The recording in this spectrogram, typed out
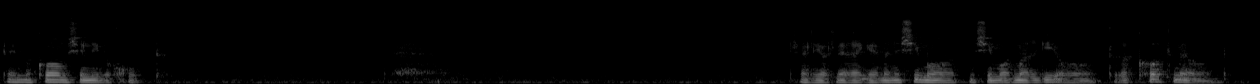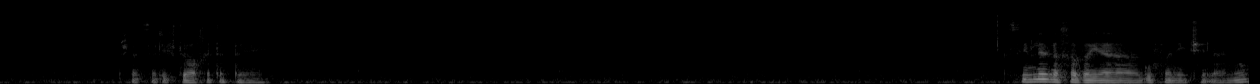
תן מקום של נינוחות. אפשר להיות לרגע עם הנשימות, נשימות מרגיעות, רכות מאוד. אפשר קצת לפתוח את הפה. שים לב לחוויה הגופנית שלנו.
